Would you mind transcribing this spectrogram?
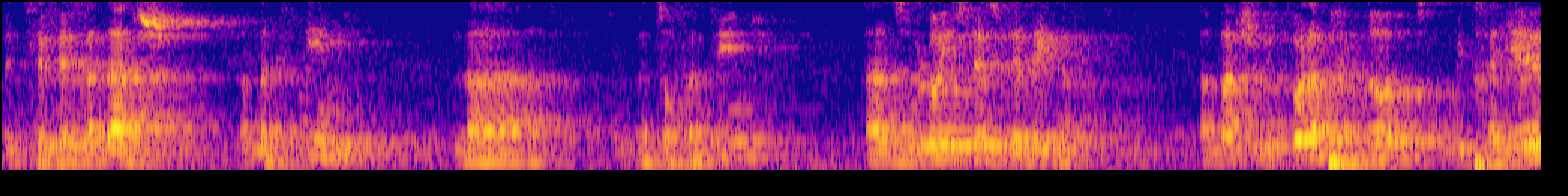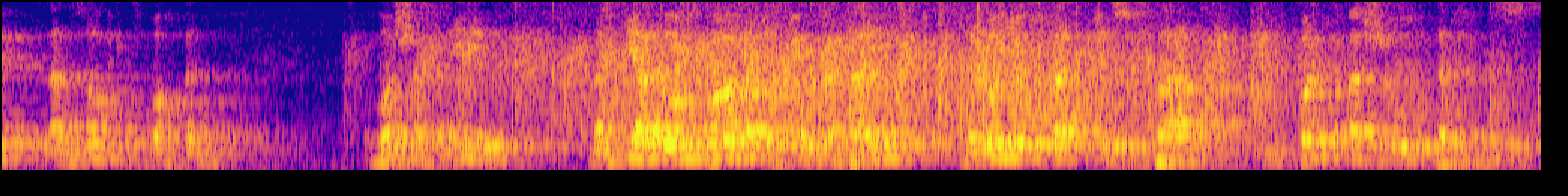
בית ספר חדש המתאים לצרפתים, אז הוא לא היסס לרגע. אמר שבכל הבחינות הוא מתחייב לעזור ולתמוך בנו. ראש העיר, מגיע לו כל המחיאות כפיים, זה לא יאומן מסופר, כל כמה שהוא תפוס,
